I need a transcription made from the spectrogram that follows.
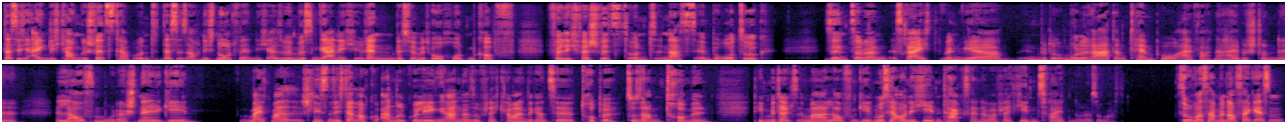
dass ich eigentlich kaum geschwitzt habe. Und das ist auch nicht notwendig. Also wir müssen gar nicht rennen, bis wir mit hochrotem Kopf völlig verschwitzt und nass im Büro zurück sind, sondern es reicht, wenn wir in moderatem Tempo einfach eine halbe Stunde laufen oder schnell gehen. Manchmal schließen sich dann auch andere Kollegen an. Also vielleicht kann man eine ganze Truppe zusammen trommeln, die mittags immer laufen gehen. Muss ja auch nicht jeden Tag sein, aber vielleicht jeden zweiten oder sowas. So, was haben wir noch vergessen?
